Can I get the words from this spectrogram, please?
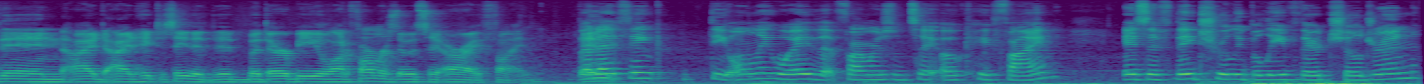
then I'd, I'd hate to say that, but there would be a lot of farmers that would say, all right, fine. But And- I think the only way that farmers would say, okay, fine, is if they truly believe their children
